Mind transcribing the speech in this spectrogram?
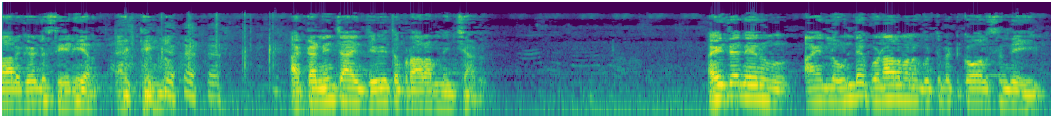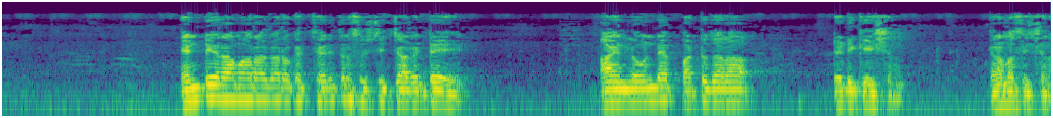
నాలుగేళ్ళు సీనియర్ యాక్టింగ్లో. అక్కడి నుంచి ఆయన జీవితం ప్రారంభించాడు. అయితే నేను ఆయనలో ఉండే గుణాలు మనం గుర్తుపెట్టుకోవాల్సింది ఎన్టీ రామారావు గారు ఒక చరిత్ర సృష్టించాడంటే ఆయనలో ఉండే పట్టుదల డెడికేషన్ క్రమశిక్షణ.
